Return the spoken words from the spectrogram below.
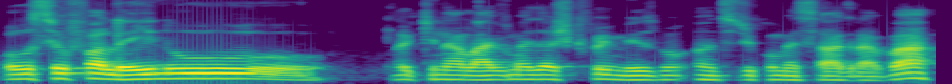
Ou se eu falei no aqui na live, mas acho que foi mesmo antes de começar a gravar.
